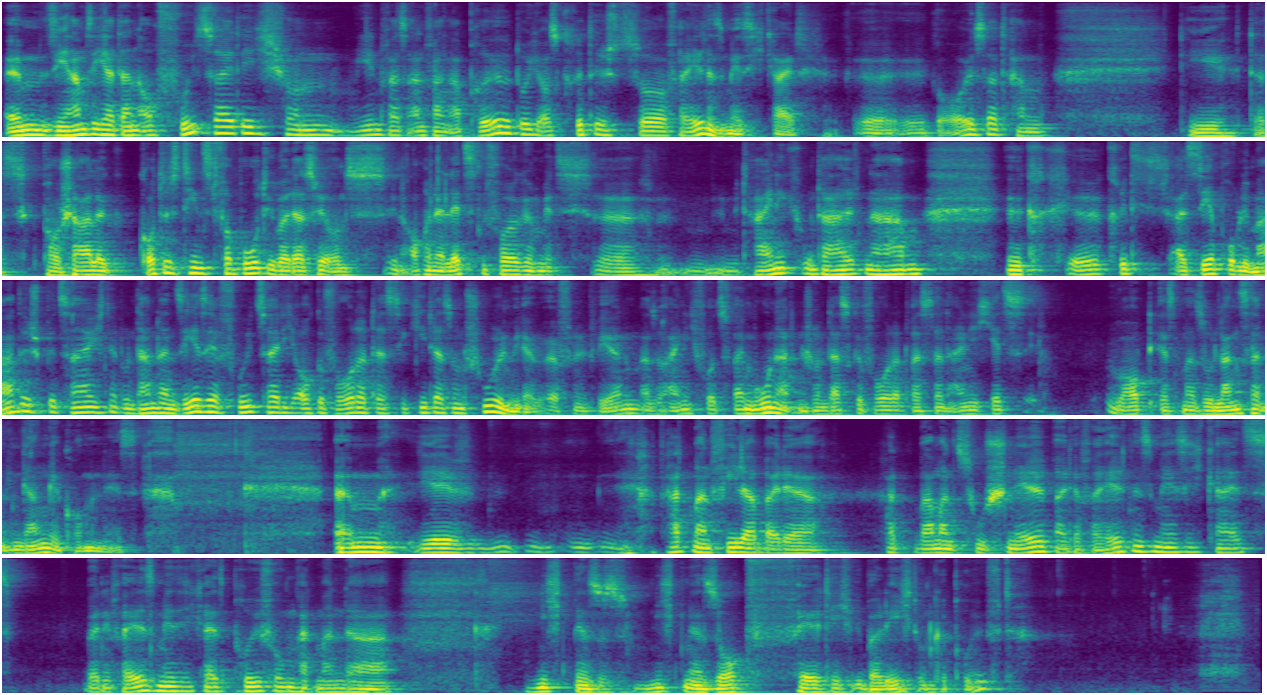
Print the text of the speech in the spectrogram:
Ähm, Sie haben sich ja dann auch frühzeitig, schon jedenfalls Anfang April, durchaus kritisch zur Verhältnismäßigkeit äh, geäußert, haben die, das pauschale Gottesdienstverbot, über das wir uns in, auch in der letzten Folge mit, äh, mit Heinig unterhalten haben, äh, kritisch als sehr problematisch bezeichnet und haben dann sehr, sehr frühzeitig auch gefordert, dass die Kitas und Schulen wieder geöffnet werden. Also eigentlich vor zwei Monaten schon das gefordert, was dann eigentlich jetzt überhaupt erstmal so langsam in Gang gekommen ist. Ähm, die, hat man Fehler bei der, hat, war man zu schnell bei der Verhältnismäßigkeits bei den Verhältnismäßigkeitsprüfungen hat man da nicht mehr, nicht mehr sorgfältig überlegt und geprüft?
